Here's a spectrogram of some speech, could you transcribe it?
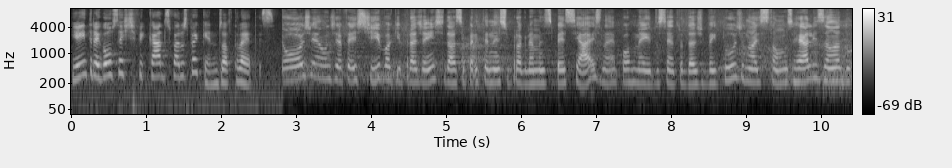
e entregou certificados para os pequenos atletas. Hoje é um dia festivo aqui para a gente, da Superintendência de Programas Especiais, né, por meio do Centro da Juventude. Nós estamos realizando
